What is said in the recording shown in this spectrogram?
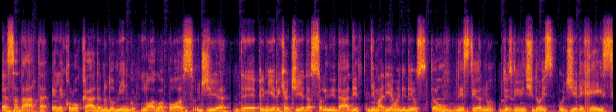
essa data ela é colocada no domingo, logo após o dia de primeiro, que é o dia da solenidade de Maria, Mãe de Deus. Então, neste ano 2022, o Dia de Reis,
